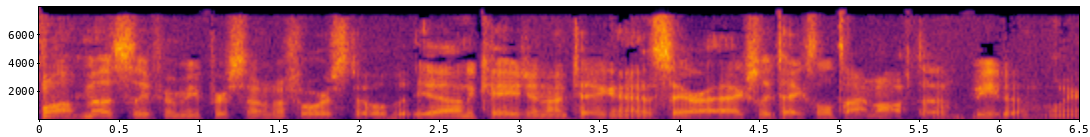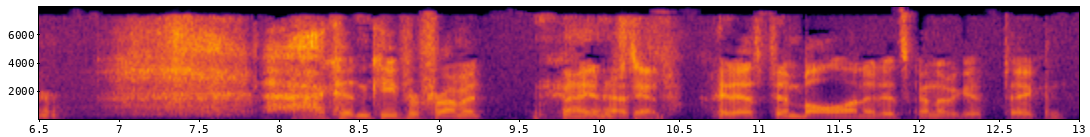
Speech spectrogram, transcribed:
Well, mostly for me, Persona 4 still, but yeah, on occasion I take. Uh, Sarah actually takes a little time off the Vita. We're, I couldn't keep her from it. I It has, understand. it has pinball on it. It's gonna get taken.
